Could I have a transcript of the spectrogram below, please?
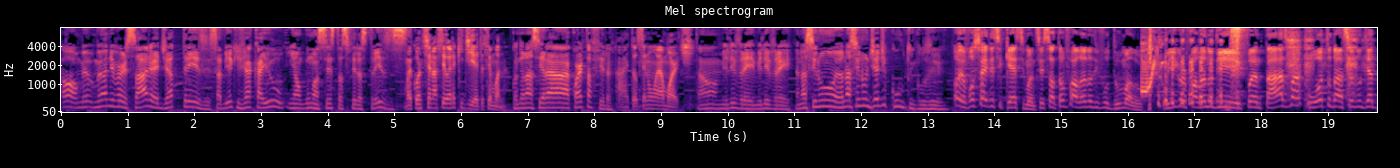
Ó, o meu, meu aniversário é dia 13. Sabia que já caiu em algumas sextas-feiras 13? Mas quando você nasceu era que dia da semana? Quando eu nasci era quarta-feira. Ah, então você não é a morte. Então, me livrei, me livrei. Eu nasci no, eu nasci num dia de culto, inclusive. Ô, eu vou sair desse cast, mano. Vocês só estão falando de voodoo, maluco. O Igor falando de fantasma, o outro nasceu no dia.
